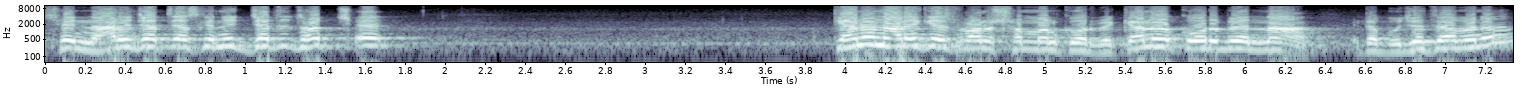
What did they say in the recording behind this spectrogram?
সেই নারী জাতি আজকে নির্যাতিত হচ্ছে। কেন নারীকে মানুষ সম্মান করবে? কেন করবে না? এটা বুঝাতে হবে না।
